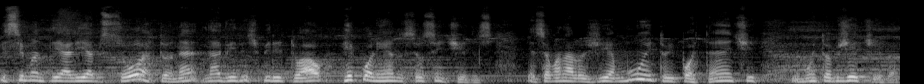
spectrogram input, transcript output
e se manter ali absorto né, na vida espiritual, recolhendo seus sentidos. Essa é uma analogia muito importante e muito objetiva.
